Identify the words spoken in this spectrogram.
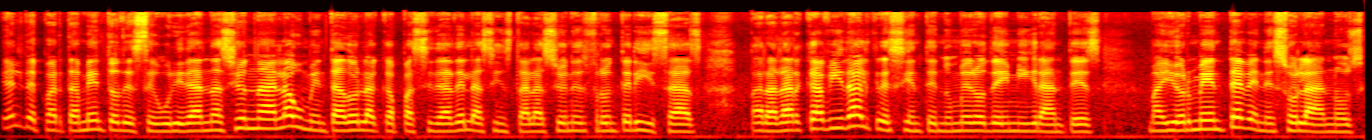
El Departamento de Seguridad Nacional ha aumentado la capacidad de las instalaciones fronterizas para dar cabida al creciente número de inmigrantes, mayormente venezolanos,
